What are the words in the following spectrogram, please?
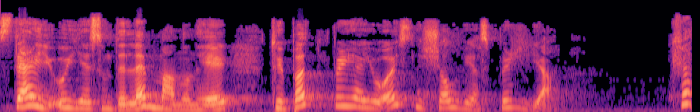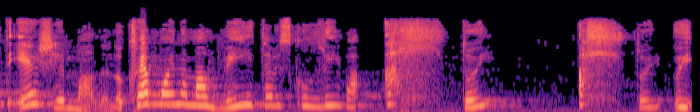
steg ui som dilemma noen her, tog bøtten byrja jo òsne sjálf vi a spyrja, hva er himmelen, og hva møyna man vit at vi skulle liva alltid, alltid ui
